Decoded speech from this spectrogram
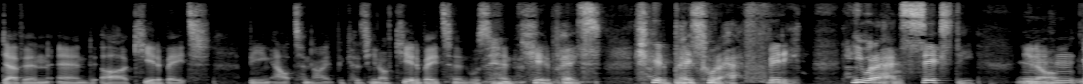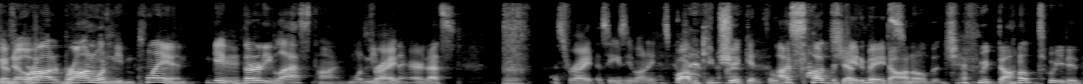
Devin, and uh, Bates being out tonight because you know if Keita Bates was in, Keita Bates, Keita Bates would have had fifty. He would have had sixty. You know, mm-hmm. because you know Bron, Bron, wasn't even playing. He gave mm-hmm. him thirty last time. wasn't That's even right. there. That's. That's right. It's easy money. It's barbecue chicken. For, I saw Jeff McDonald. Jeff McDonald tweeted,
